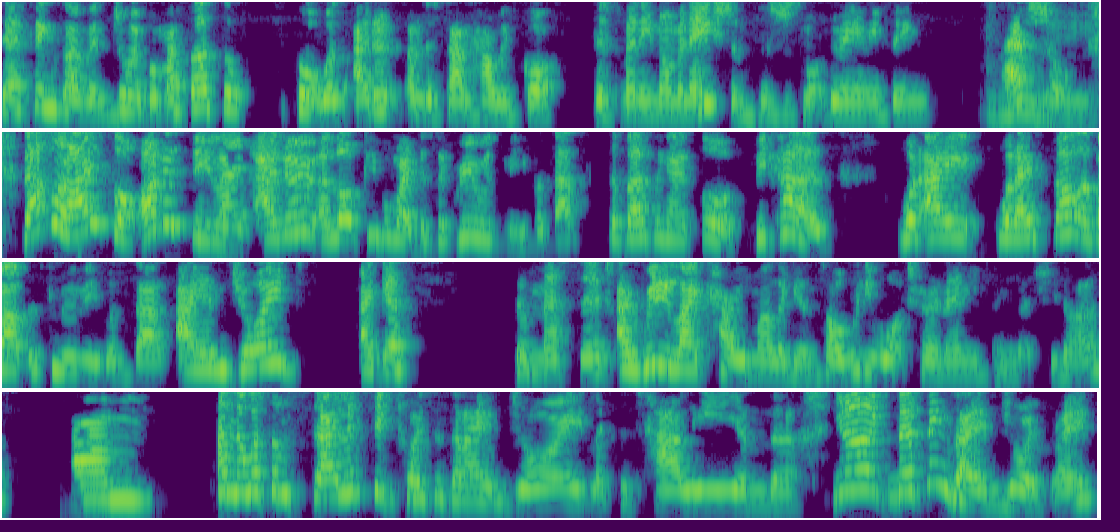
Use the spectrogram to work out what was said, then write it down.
there are things I've enjoyed, but my first thought, thought was I don't understand how it got this many nominations. It's just not doing anything. Special. Really? That's what I thought. Honestly, like I know a lot of people might disagree with me, but that's the first thing I thought because what I what I felt about this movie was that I enjoyed, I guess, the message. I really like Carey Mulligan, so I'll really watch her in anything that she does. Um, and there were some stylistic choices that I enjoyed, like the tally and the, you know, like there are things I enjoyed, right?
